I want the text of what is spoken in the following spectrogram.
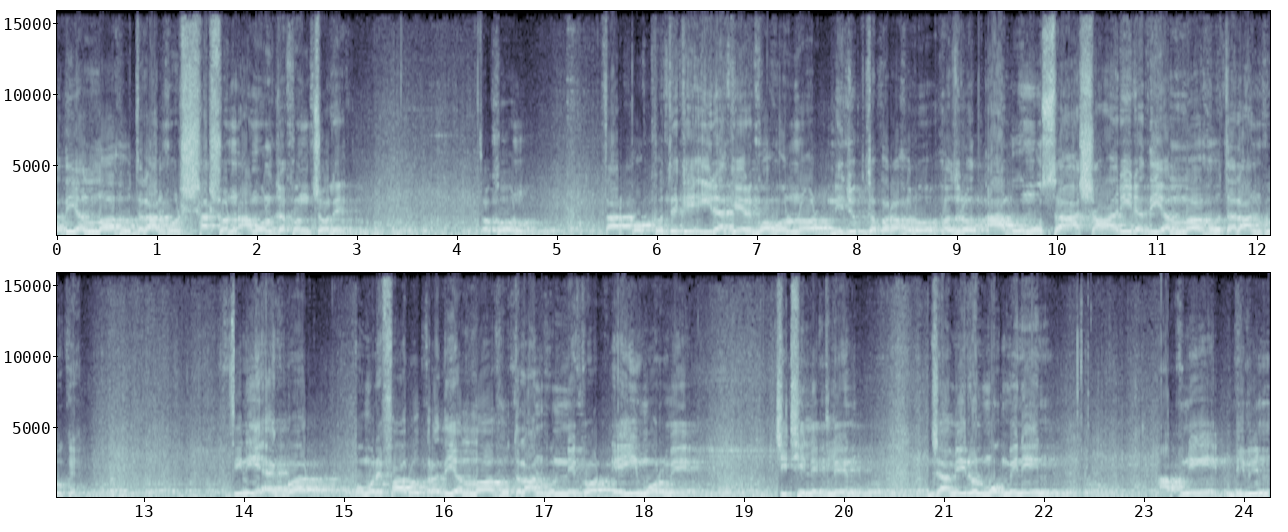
রাদি আল্লাহ তালহুর শাসন আমল যখন চলে, তখন তার পক্ষ থেকে ইরাকের গভর্নর নিযুক্ত করা হলো হজরত আবু মুসা আশারি রাদি আল্লাহ আনহুকে। তিনি একবার ওমরে ফারুক রাদি আল্লাহ আনহুর নিকট এই মর্মে চিঠি লিখলেন, জামিরুল মিনিন আপনি বিভিন্ন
